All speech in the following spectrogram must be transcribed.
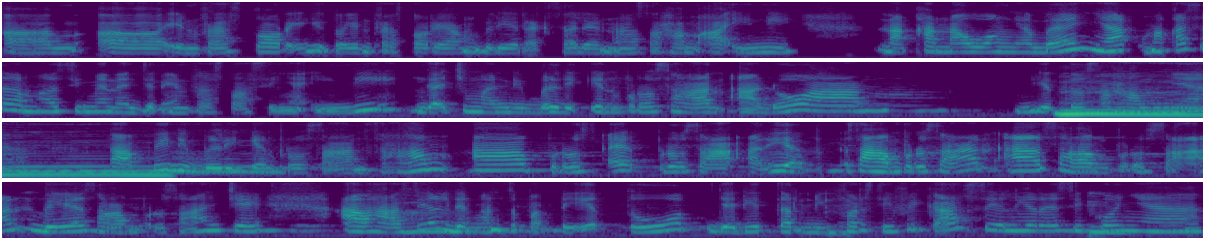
um, uh, investor gitu investor yang beli reksadana saham A ini. Nah karena uangnya banyak maka sama si manajer investasinya ini nggak cuma dibeliin perusahaan A doang gitu sahamnya. Tapi dibeliin perusahaan saham A terus eh perusahaan ya saham perusahaan A saham perusahaan B saham perusahaan C. Alhasil dengan seperti itu jadi terdiversifikasi nih resikonya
